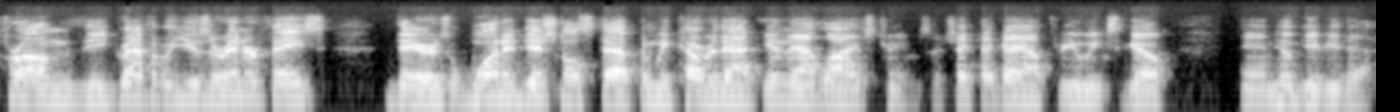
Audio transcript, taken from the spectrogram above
from the graphical user interface, there's one additional step, and we cover that in that live stream. So check that guy out three weeks ago, and he'll give you that.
